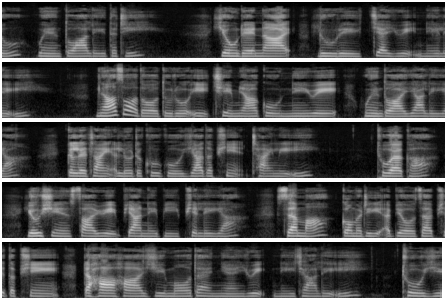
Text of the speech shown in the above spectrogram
သို့ဝင်သွားလေသည်ယုံထဲ၌လူတွေကြက်၍နေလေ၏များစွာသောသူတို့၏ခြေများကိုနင်း၍ဝင်သွားရလေရာကလထိုင်အလွတ်တစ်ခုကိုရသဖြင့်ထိုင်လေ၏ထိုအခါ ရုပ်ရှင်စာ၍ပြနေပြီးဖြစ်လေရာဇက်မှာကောမဒီအပျော်ဇက်ဖြစ်သဖြင့်တဟာဟာရီမောတဲ့ညံ၍နေကြလေ၏ထိုရီ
